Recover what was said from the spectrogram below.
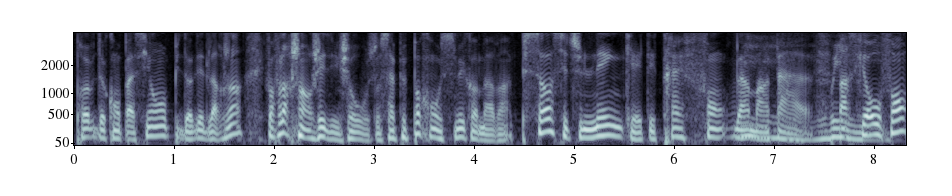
preuve de compassion puis donner de l'argent. Il va falloir changer des choses. Ça peut pas continuer comme avant. Puis ça, c'est une ligne qui a été très fondamentale. Oui, oui. Parce qu'au fond,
